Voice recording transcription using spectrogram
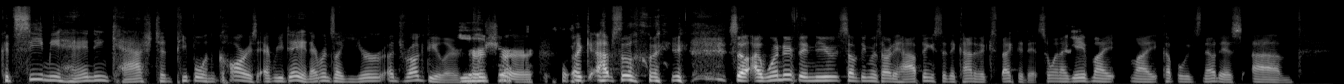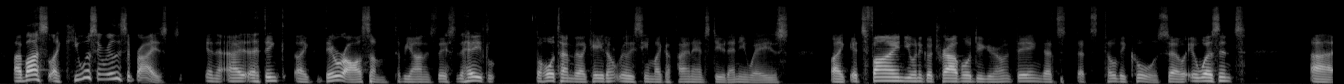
could see me handing cash to people in cars every day. And everyone's like, You're a drug dealer You're for sure. like, absolutely. so I wonder if they knew something was already happening. So they kind of expected it. So when I gave my my couple weeks notice, um, my boss, like, he wasn't really surprised. And I, I think like they were awesome, to be honest. They said, Hey, the whole time they're like, Hey, you don't really seem like a finance dude anyways. Like it's fine. You want to go travel, do your own thing. That's that's totally cool. So it wasn't uh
